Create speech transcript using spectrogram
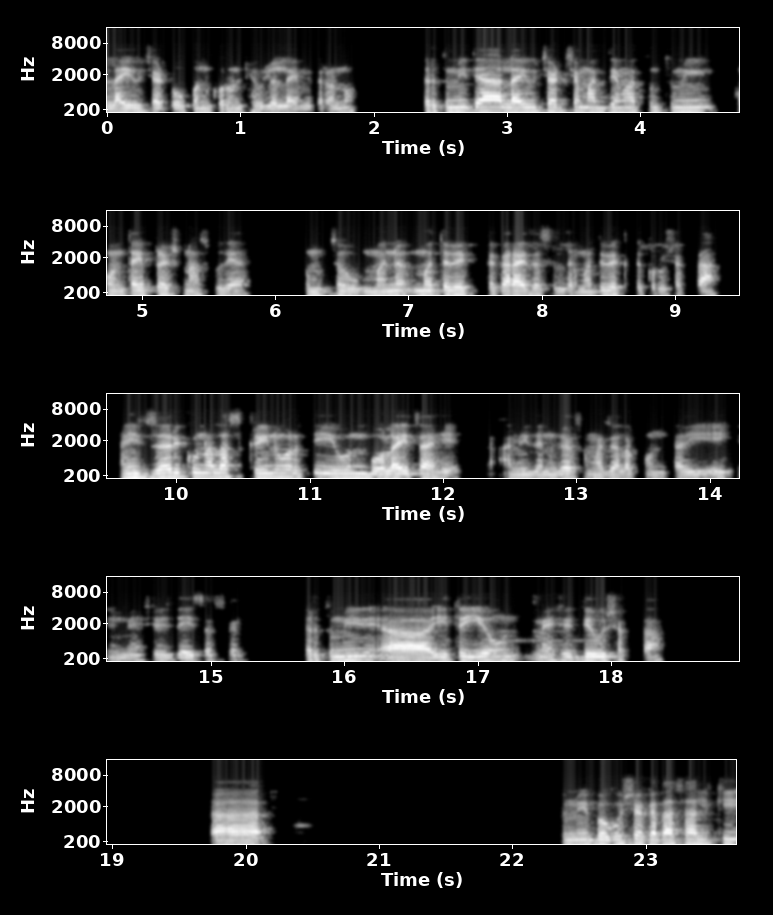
लाईव्ह चॅट ओपन करून ठेवलेलं आहे मित्रांनो. तर तुम्ही त्या लाईव्ह चॅटच्या माध्यमातून तुम्ही कोणताही प्रश्न असू द्या, तुमचं मन मत व्यक्त करायचं असेल तर मत व्यक्त करू शकता आणि जर कुणाला स्क्रीनवरती येऊन बोलायचं आहे आणि धनगर समाजाला कोणताही एक मेसेज द्यायचा असेल, तर तुम्ही अ, इथे येऊन मेसेज देऊ शकता. अ तुम्ही बघू शकत असाल, की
